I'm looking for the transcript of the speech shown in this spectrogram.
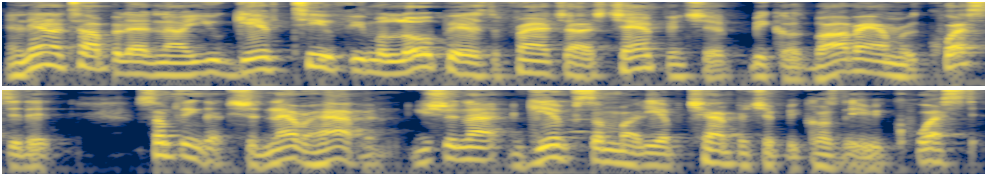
And then on top of that, now you give Teofimo Lopez the franchise championship because Bob Arum requested it, something that should never happen. You should not give somebody a championship because they request it.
